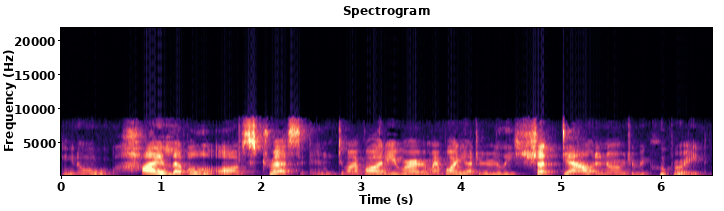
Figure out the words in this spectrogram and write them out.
you know, high level of stress into my body where my body had to really shut down in order to recuperate.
